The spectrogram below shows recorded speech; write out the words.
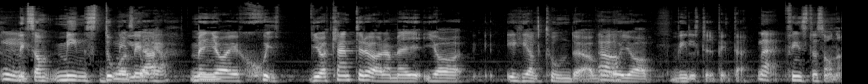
liksom minst dåliga. dåliga. Men Mm. jag är skit. Jag kan inte röra mig. Jag är helt tondöv och jag vill typ inte. Nej. Finns det såna?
